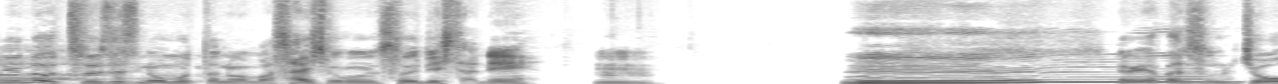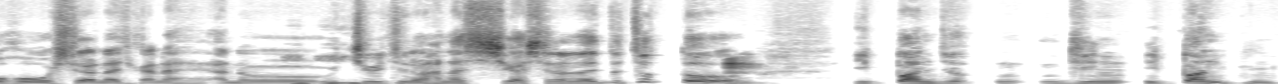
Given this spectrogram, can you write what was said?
いうのを痛切に思ったのは、まあ最初のそれでしたね。うん。うーん。だからやっぱりその情報を知らないとかね、あの、うちうちの話しか知らないと、ちょっとうん、一般人、一般人っ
